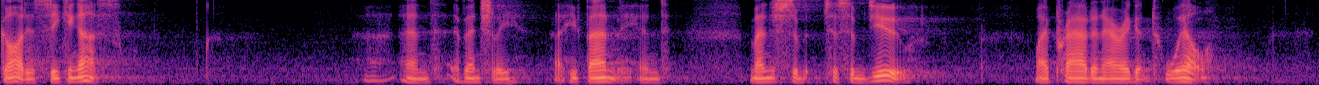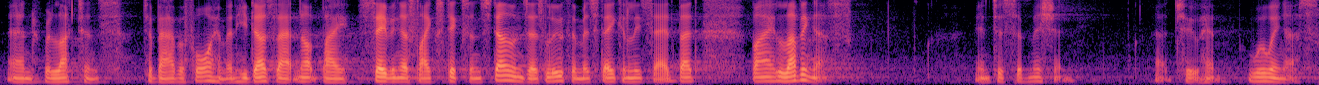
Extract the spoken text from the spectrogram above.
God is seeking us. Uh, and eventually uh, he found me and managed sub- to subdue my proud and arrogant will and reluctance to bow before him. And he does that not by saving us like sticks and stones, as Luther mistakenly said, but by loving us into submission uh, to him, wooing us.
